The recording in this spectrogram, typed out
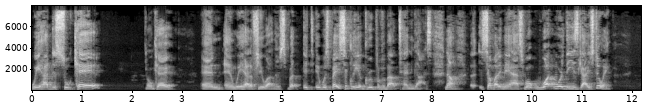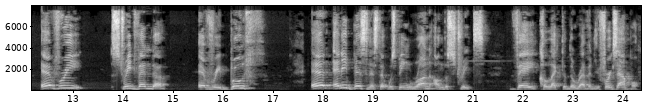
We had Suke, okay, and and we had a few others. But it, it was basically a group of about 10 guys. Now, uh, somebody may ask, well, what were these guys doing? Every street vendor, every booth, and any business that was being run on the streets, they collected the revenue. For example,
